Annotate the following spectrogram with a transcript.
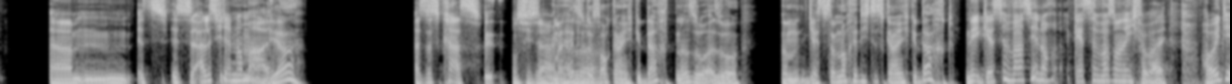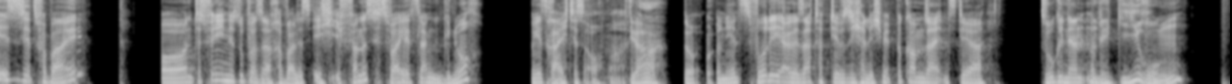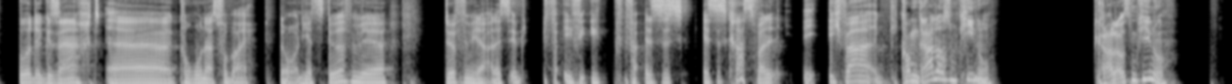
Ähm, es ist alles wieder normal. Ja, Also es ist krass, Äh, muss ich sagen. man hätte also, das auch gar nicht gedacht, ne? So, also ähm, gestern noch hätte ich das gar nicht gedacht. Nee, gestern war es ja noch, gestern war es noch nicht vorbei. Heute ist es jetzt vorbei. Und das finde ich eine super Sache, weil es, ich, ich fand es, es war jetzt lange genug. Und jetzt reicht es auch mal. Ja, So. Und jetzt wurde ja gesagt, habt ihr sicherlich mitbekommen, seitens der sogenannten Regierung wurde gesagt, äh, Corona ist vorbei. So, und jetzt dürfen wir, dürfen wir alles. Es, ist, es ist krass, weil ich, ich war, ich komme gerade aus dem Kino. gerade aus dem Kino.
